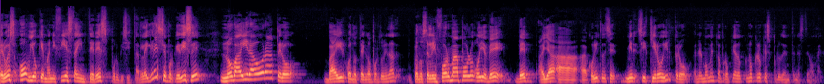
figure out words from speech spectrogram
Pero es obvio que manifiesta interés por visitar la iglesia, porque dice, no va a ir ahora, pero va a ir cuando tenga oportunidad. Cuando se le informa a Apolo, oye, ve, ve allá a, a Corinto, dice, mire, sí quiero ir, pero en el momento apropiado, no creo que es prudente en este momento,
